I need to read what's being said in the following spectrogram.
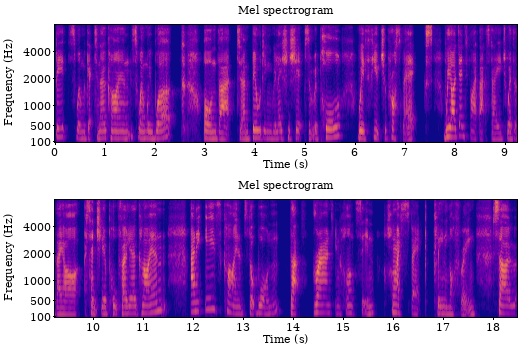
bids, when we get to know clients, when we work on that um, building relationships and rapport with future prospects, we identify at that stage whether they are essentially a portfolio client. And it is clients that want that brand enhancing high spec cleaning offering. So,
